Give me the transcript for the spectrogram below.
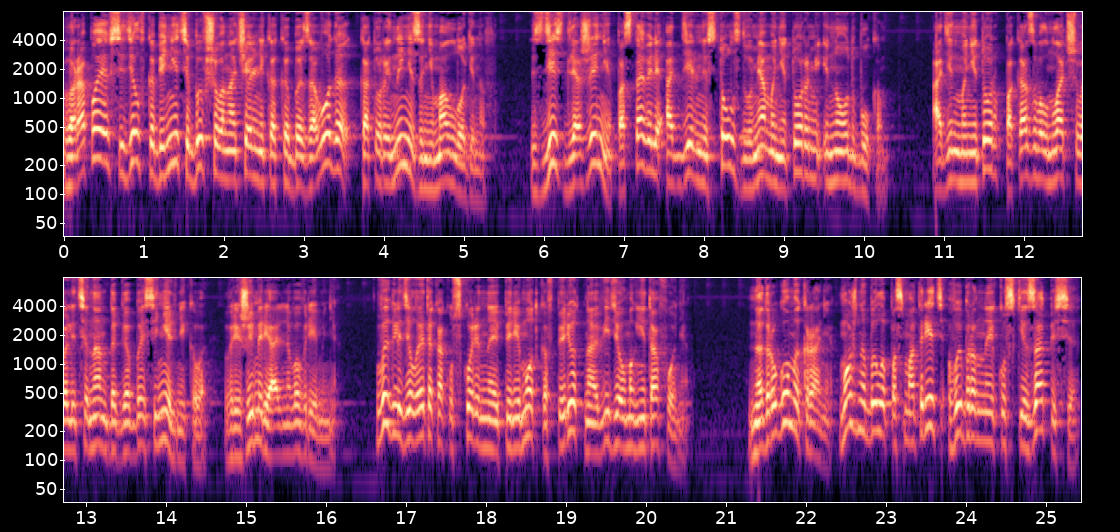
Воропаев сидел в кабинете бывшего начальника КБ завода, который ныне занимал Логинов. Здесь для Жени поставили отдельный стол с двумя мониторами и ноутбуком. Один монитор показывал младшего лейтенанта ГБ Синельникова в режиме реального времени. Выглядело это как ускоренная перемотка вперед на видеомагнитофоне – на другом экране можно было посмотреть выбранные куски записи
